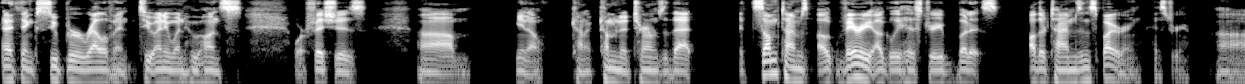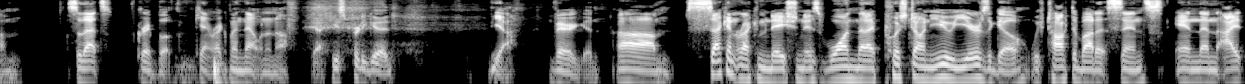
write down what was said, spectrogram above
and i think super relevant to anyone who hunts or fishes um, you know, kind of coming to terms with that. It's sometimes a very ugly history, but it's other times inspiring history. Um, so that's a great book. Can't recommend that one enough. Yeah, he's pretty good. Yeah, very good. Um, second recommendation is one that I pushed on you years ago. We've talked about it since, and then I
